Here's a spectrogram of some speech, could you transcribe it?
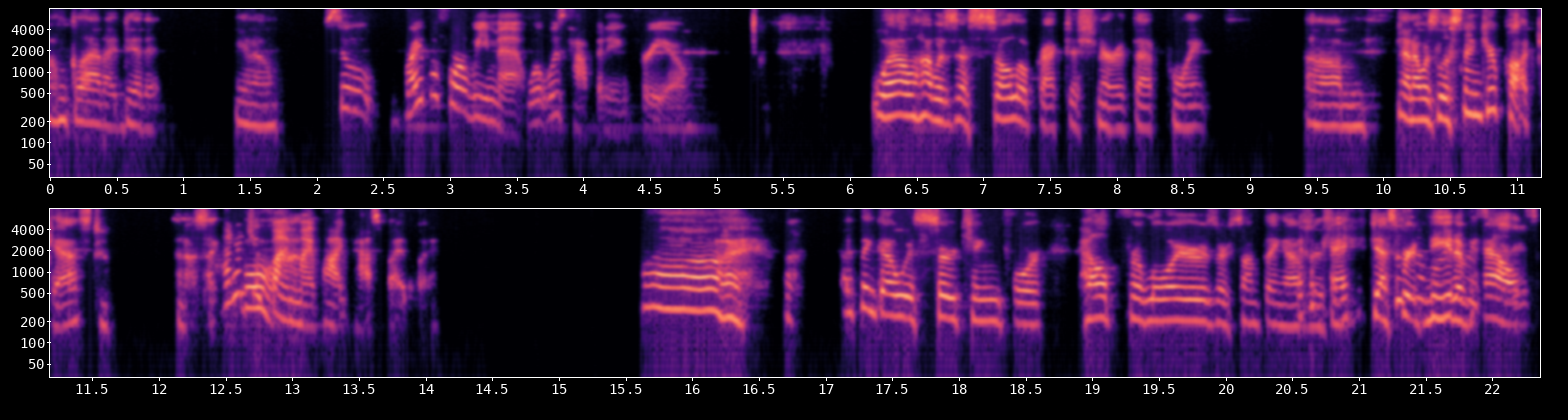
I'm glad I did it, you know. So right before we met, what was happening for you? Well, I was a solo practitioner at that point. Um, and I was listening to your podcast and I was like, How did you find my podcast, by the way? Uh, I think I was searching for help for lawyers or something. I was in desperate need of help. curious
